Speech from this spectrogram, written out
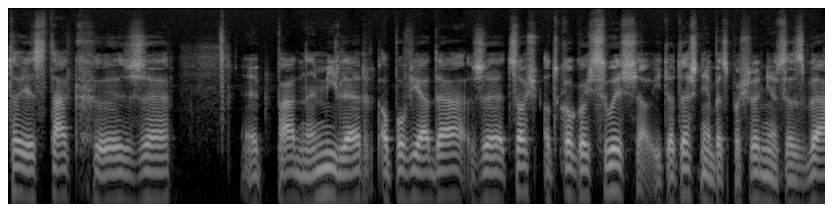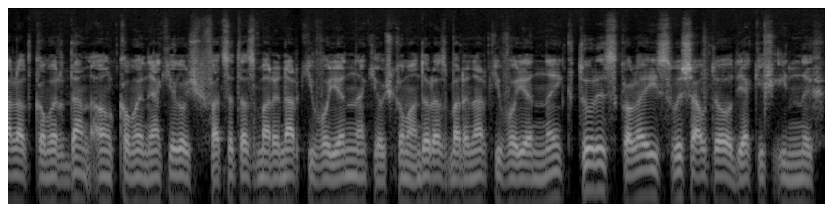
to jest tak, e, że pan Miller opowiada, że coś od kogoś słyszał. I to też nie bezpośrednio z SB, ale od komendan, jakiegoś faceta z marynarki wojennej, jakiegoś komandora z marynarki wojennej, który z kolei słyszał to od jakichś innych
